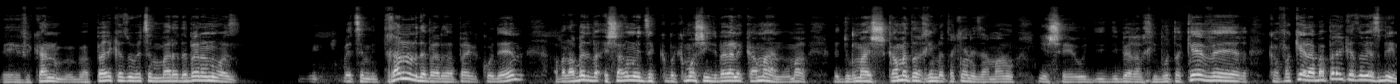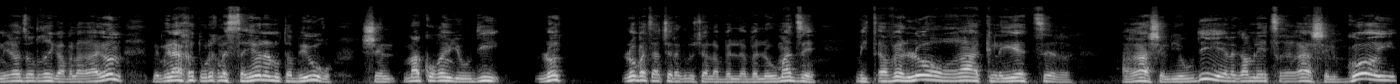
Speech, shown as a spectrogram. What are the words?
וכאן בפרק הזה הוא בעצם בא לדבר לנו, אז בעצם התחלנו לדבר על זה בפרק הקודם, אבל הרבה דבר, השארנו את זה כמו שדיבר על קמן, הוא אמר, לדוגמה, יש כמה דרכים לתקן את זה, אמרנו, יש, הוא דיבר על חיבוט הקבר, כף הקלע, בפרק הזה הוא יסביר, נראה את זה עוד רגע, אבל הרעיון, במילה אחת, הוא הולך לסיים לנו את הביאור של מה קורה אם יהודי לא, לא בצד של הקדושה, אבל לעומת זה, מתאווה לא רק ליצר הרע של יהודי, אלא גם ליצר הרע של גוי,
